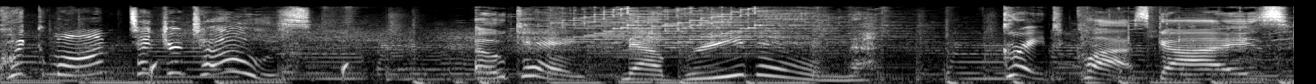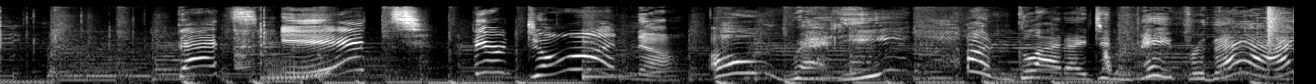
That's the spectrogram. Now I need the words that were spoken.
Quick, Mom. Touch your toes. Okay, now breathe in. Great class, guys. That's it? They're done! Already? I'm glad I didn't pay for that.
